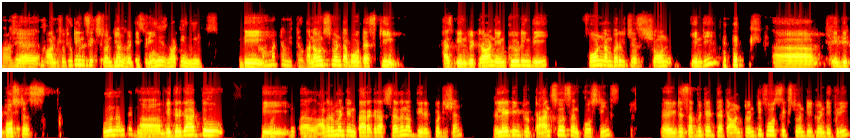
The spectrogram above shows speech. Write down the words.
uh, on fifteen six twenty No, no, this twenty-three, one is not in news. the announcement about a scheme has been withdrawn, including the phone number which was shown in the uh, in the posters. Uh, with regard to the uh, government in paragraph 7 of the writ petition relating to transfers and postings, uh, it is submitted that on 24 6 2023,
